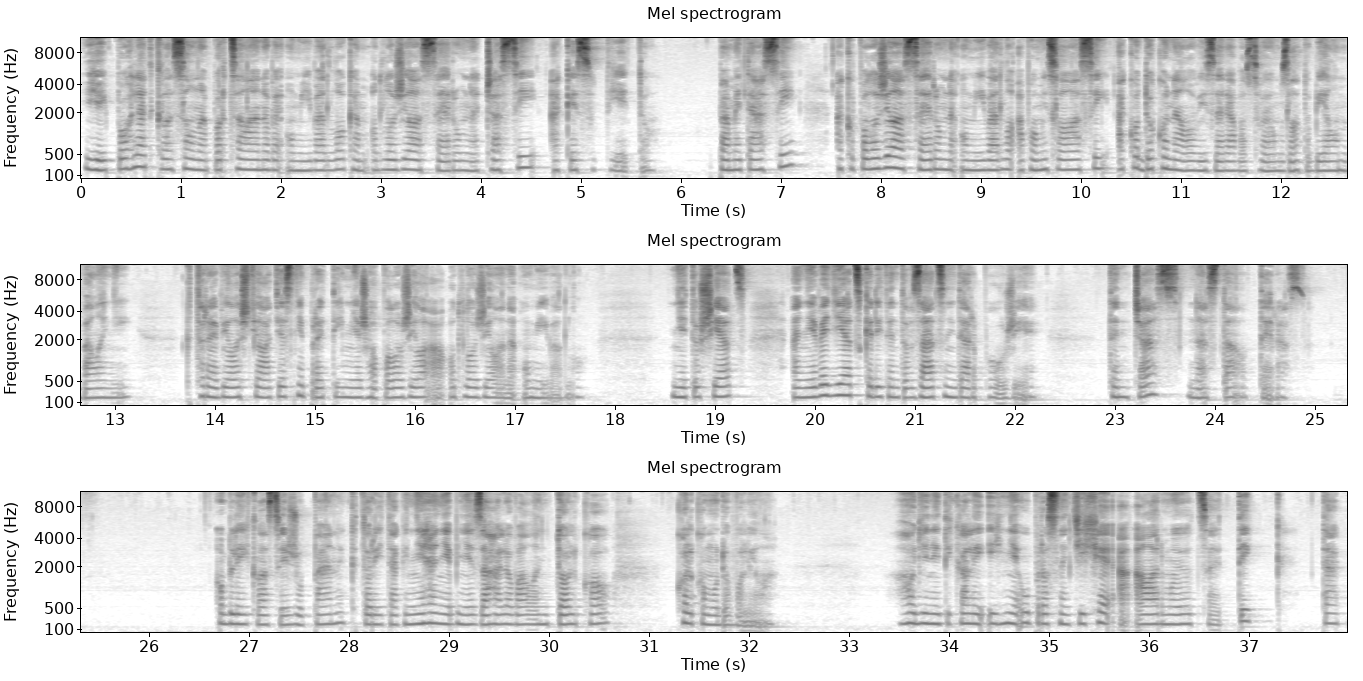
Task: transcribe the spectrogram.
Jej pohľad klesol na porcelánové umývadlo, kam odložila sérum na časy, aké sú tieto. Pamätá si, ako položila sérum na umývadlo a pomyslela si, ako dokonalo vyzerá vo svojom zlatobielom balení, ktoré vyleštila tesne predtým, než ho položila a odložila na umývadlo. Netušiac a nevediac, kedy tento vzácný dar použije. Ten čas nastal teraz. Obliekla si župan, ktorý tak nehanebne zahaľoval len toľko, koľko mu dovolila. Hodiny týkali ich neúprosne tiché a alarmujúce tik, tak.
